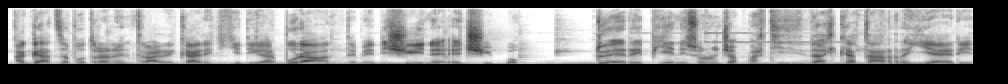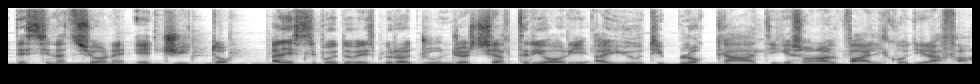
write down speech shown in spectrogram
A Gaza potranno entrare carichi di carburante, medicine e cibo. Due aerei pieni sono già partiti dal Qatar ieri, destinazione Egitto. Ad essi poi dovrebbero aggiungersi ulteriori aiuti bloccati che sono al valico di Rafah.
